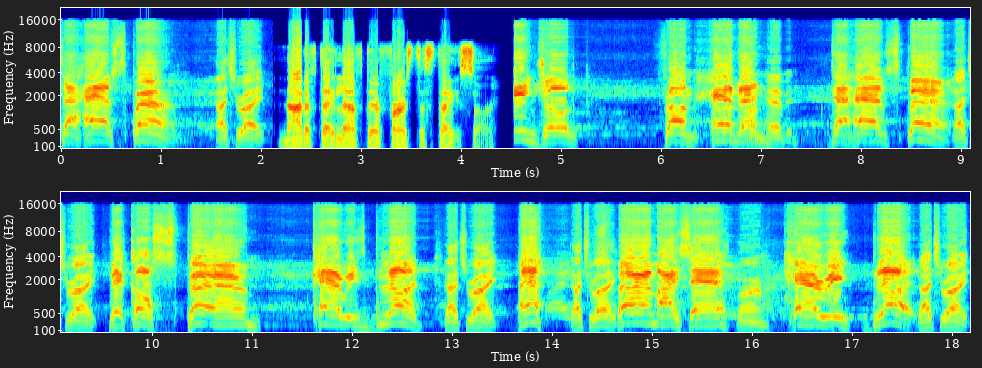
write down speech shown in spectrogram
to have sperm. That's right. Not if they left their first estate, sir. Angel from heaven From heaven. To have sperm. That's right. Because sperm carries blood. That's right. Huh? That's right. Sperm, I say, Sperm. carry blood. That's right.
